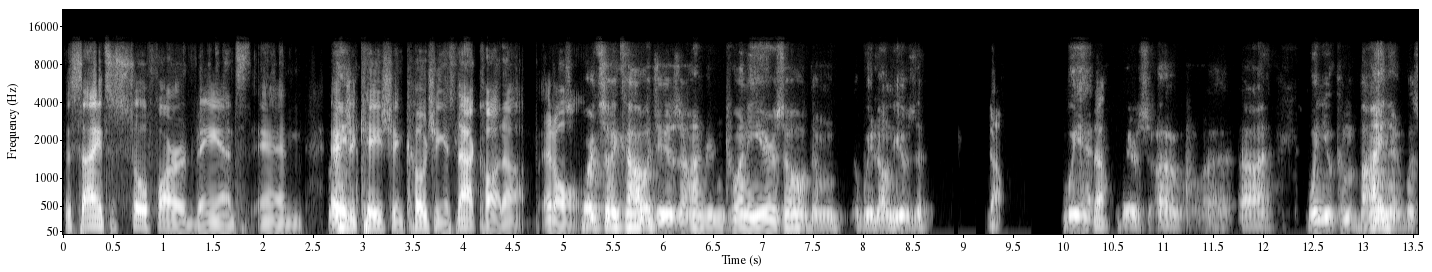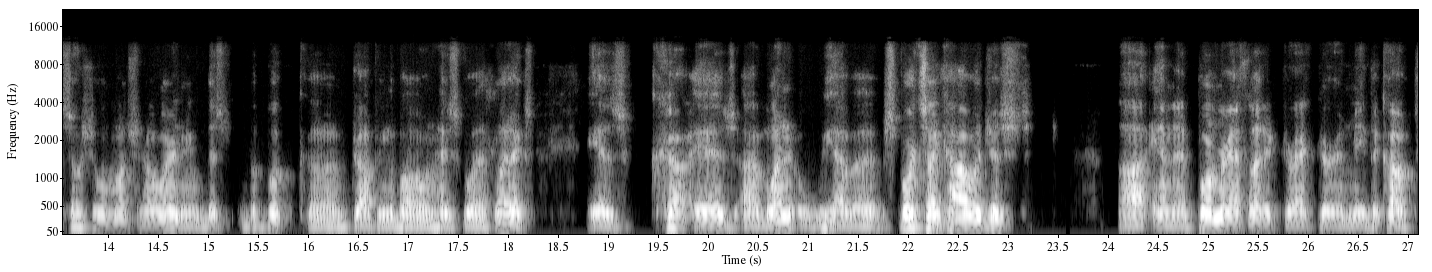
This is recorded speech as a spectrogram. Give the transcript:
the science is so far advanced, and right. education, coaching is not caught up at all. Sports psychology is 120 years old, and we don't use it. No, we have. No. There's a. Uh, uh, when you combine it with social emotional learning, this the book uh, "Dropping the Ball in High School Athletics" is is um, one. We have a sports psychologist uh, and a former athletic director, and me, the coach,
